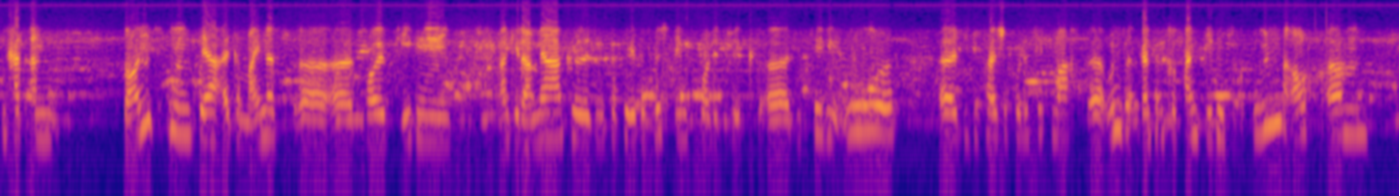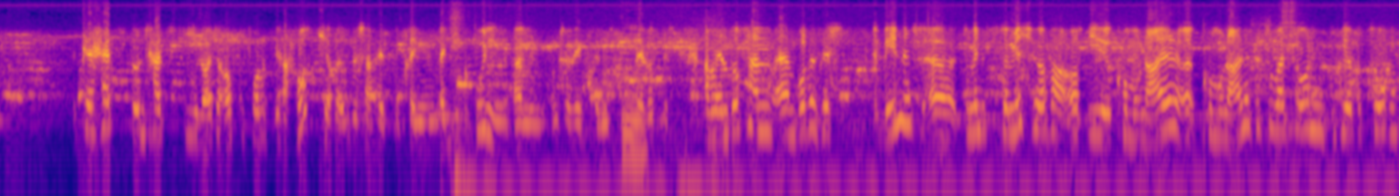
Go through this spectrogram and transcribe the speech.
und hat an ansonsten sehr allgemeines äh, äh, Zeug gegen Angela Merkel, die verfehlte Flüchtlingspolitik, äh, die CDU, äh, die die falsche Politik macht äh, und ganz interessant gegen die Grünen auch ähm, gehetzt und hat die Leute aufgefordert, ihre Haustiere in Sicherheit zu bringen, wenn die Grünen ähm, unterwegs sind. Mhm. Sehr lustig. Aber insofern ähm, wurde sich wenig, äh, zumindest für mich hörbar, auf die kommunal, äh, kommunale Situation hier bezogen,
